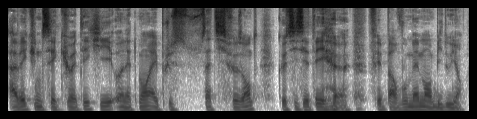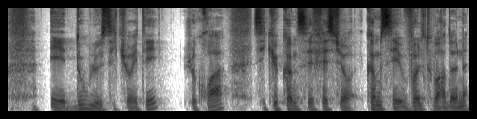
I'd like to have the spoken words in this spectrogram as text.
avec une sécurité qui, honnêtement, est plus satisfaisante que si c'était euh, fait par vous-même en bidouillant. Et double sécurité, je crois, c'est que comme c'est fait sur, comme c'est Vault Warden,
